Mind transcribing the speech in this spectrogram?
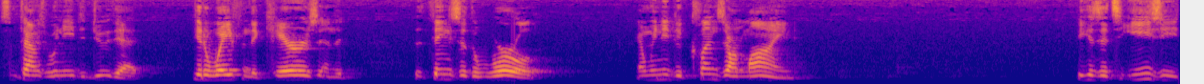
Sometimes we need to do that. Get away from the cares and the, the things of the world. And we need to cleanse our mind. Because it's easy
